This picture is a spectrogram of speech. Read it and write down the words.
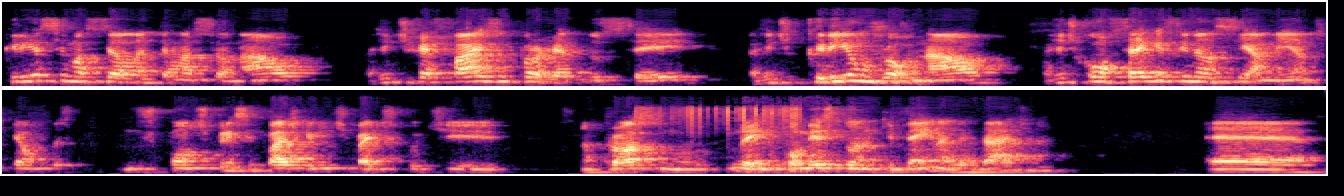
cria-se uma célula internacional, a gente refaz o projeto do SEI, a gente cria um jornal, a gente consegue financiamento, que é um dos, pontos principais que a gente vai discutir no próximo, no começo do ano que vem, na verdade, né? É,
